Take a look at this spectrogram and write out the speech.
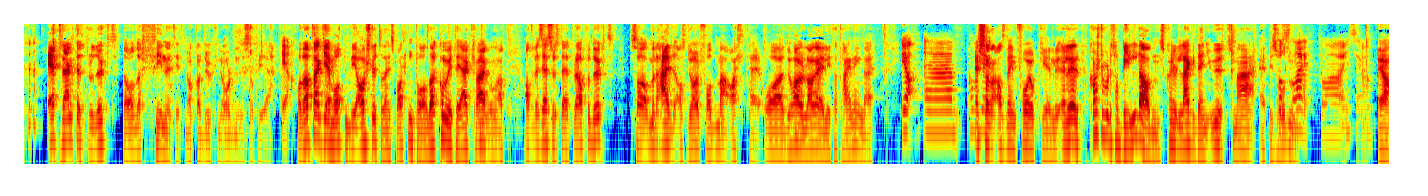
Jeg trengte et produkt. Da var det definitivt noe du kunne ordne, Sofie. Ja. Og da tenker jeg måten vi avslutter den spalten på, og da kommer vi til å gjøre hver gang at, at hvis jeg syns det er et bra produkt så, Men det her, altså, du har jo fått med alt her, og du har jo laga ei lita tegning der. Ja, eh, Jeg skjønner, altså den får jo ikke Eller kanskje du burde ta bilde av den, så kan du legge den ut med På episoden. Swipe på Instagram. Ja.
